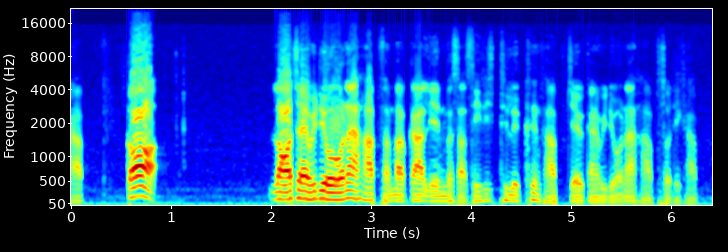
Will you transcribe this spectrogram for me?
ครับ ก็ รอเจอวิดีโอหน้าครับสำหรับการเรียนภาษาซีที่ลึกขึ้นครับ เจอกันวิดีโอหน้าครับ สวัสดีครับ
